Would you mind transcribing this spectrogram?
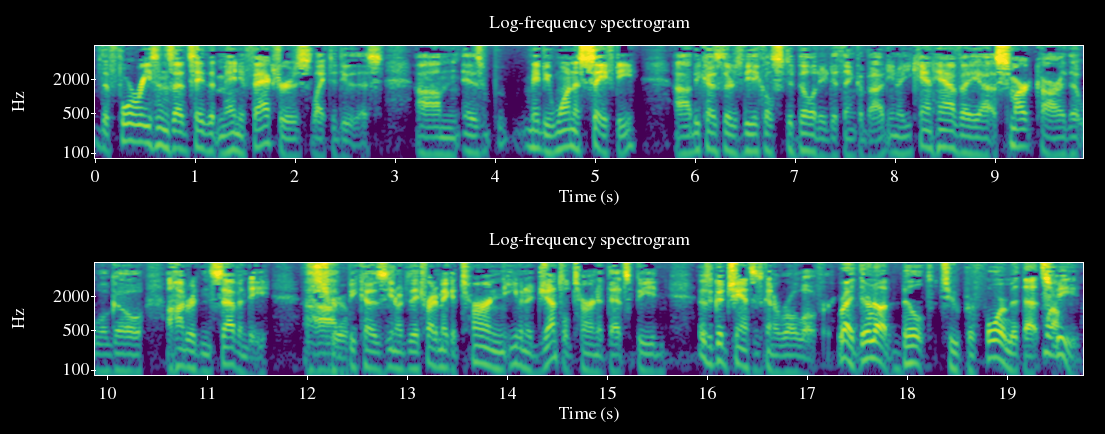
the four reasons I'd say that manufacturers like to do this um, is maybe one is safety uh, because there's vehicle stability to think about. You know, you can't have a, uh smart car that will go 170 uh, because you know they try to make a turn, even a gentle turn at that speed. There's a good chance it's going to roll over. Right, they're not built to perform at that Well, speed.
